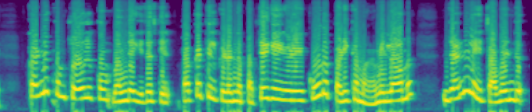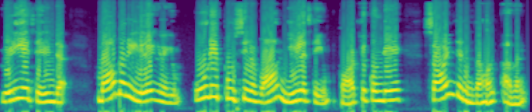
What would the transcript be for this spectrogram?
கண்ணுக்கும் தோலுக்கும் வந்த இதத்தில் பக்கத்தில் கிடந்த பத்திரிகைகளை கூட படிக்க மனமில்லாமல் ஜன்னலை தவழ்ந்து வெளியே தெரிந்த மாமர இலைகளையும் ஊடே பூசின வான் நீளத்தையும் பார்த்து கொண்டே சாய்ந்திருந்தான் அவன்.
